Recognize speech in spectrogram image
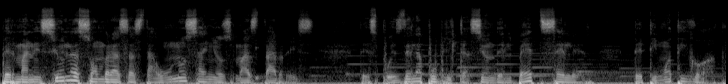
permaneció en las sombras hasta unos años más tarde, después de la publicación del bestseller de Timothy Goth,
